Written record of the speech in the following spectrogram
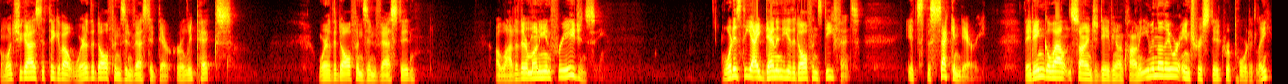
I want you guys to think about where the Dolphins invested their early picks, where the Dolphins invested a lot of their money in free agency. What is the identity of the Dolphins defense? It's the secondary. They didn't go out and sign Jadeveon Clowney, even though they were interested, reportedly.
